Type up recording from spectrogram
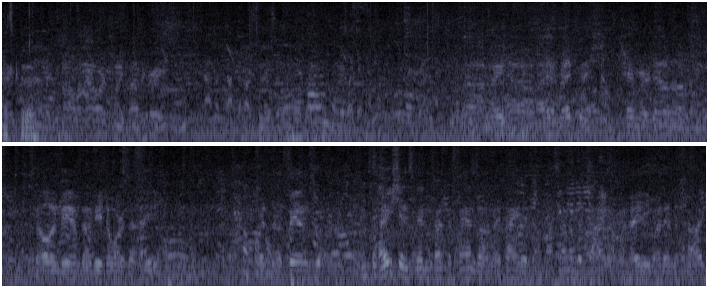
That's cool. Mile an hour, 25 degrees. I uh, I had redfish hammer down on stolen BMW doors in Haiti. With the fins, uh, Haitians didn't put the fins on, they painted them. I sent them to China when Haiti went into strike.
